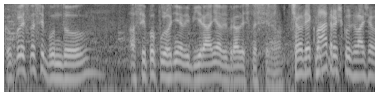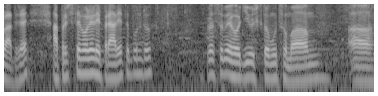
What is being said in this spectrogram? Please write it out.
Koupili jsme si bundu, asi po půl hodině vybírání a vybrali jsme si. No. Člověk má trošku zvažovat, že? A proč jste volili právě tu bundu? Protože se mi hodí už k tomu, co mám a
